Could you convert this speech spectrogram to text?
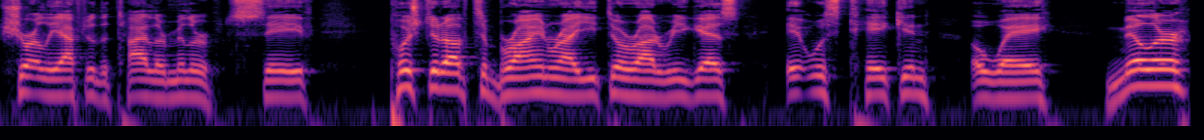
shortly after the Tyler Miller save. Pushed it up to Brian Rayito Rodriguez. It was taken away. Miller,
